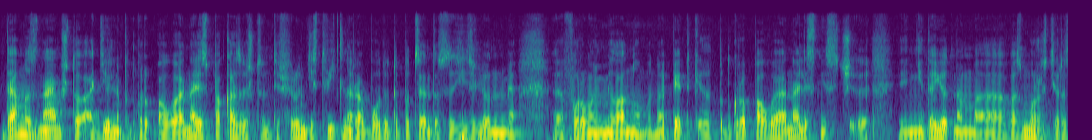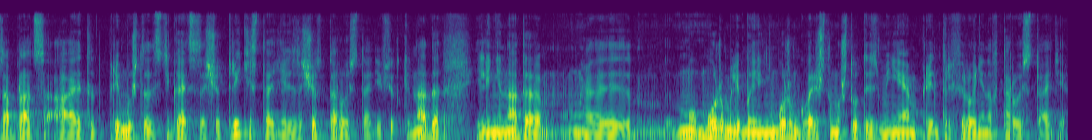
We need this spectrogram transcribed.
Да, мы знаем, что отдельно подгрупповой анализ показывает, что интерферон действительно работает у пациентов с изъязвленными формами меланомы. Но опять-таки этот подгрупповой анализ не, не дает нам возможности возможности разобраться, а это преимущество достигается за счет третьей стадии или за счет второй стадии. Все-таки надо или не надо, э, можем ли мы или не можем говорить, что мы что-то изменяем при интерфероне на второй стадии.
